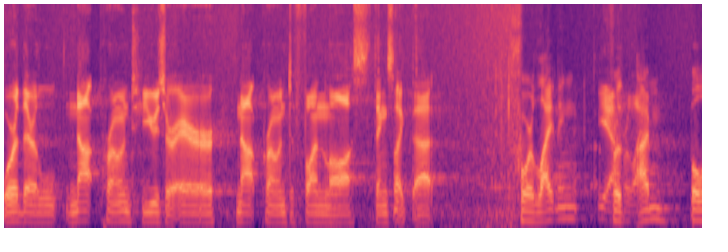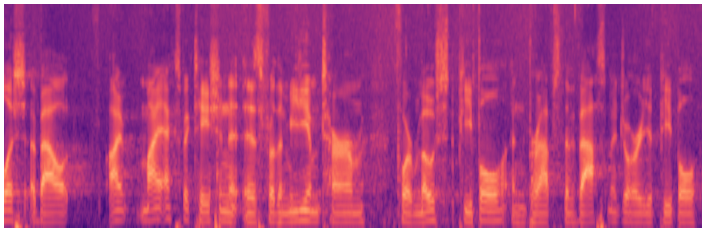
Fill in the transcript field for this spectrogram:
where they're not prone to user error, not prone to fund loss, things like that? For Lightning, Yeah, for- for Lightning. I'm bullish about. I, my expectation is for the medium term for most people and perhaps the vast majority of people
